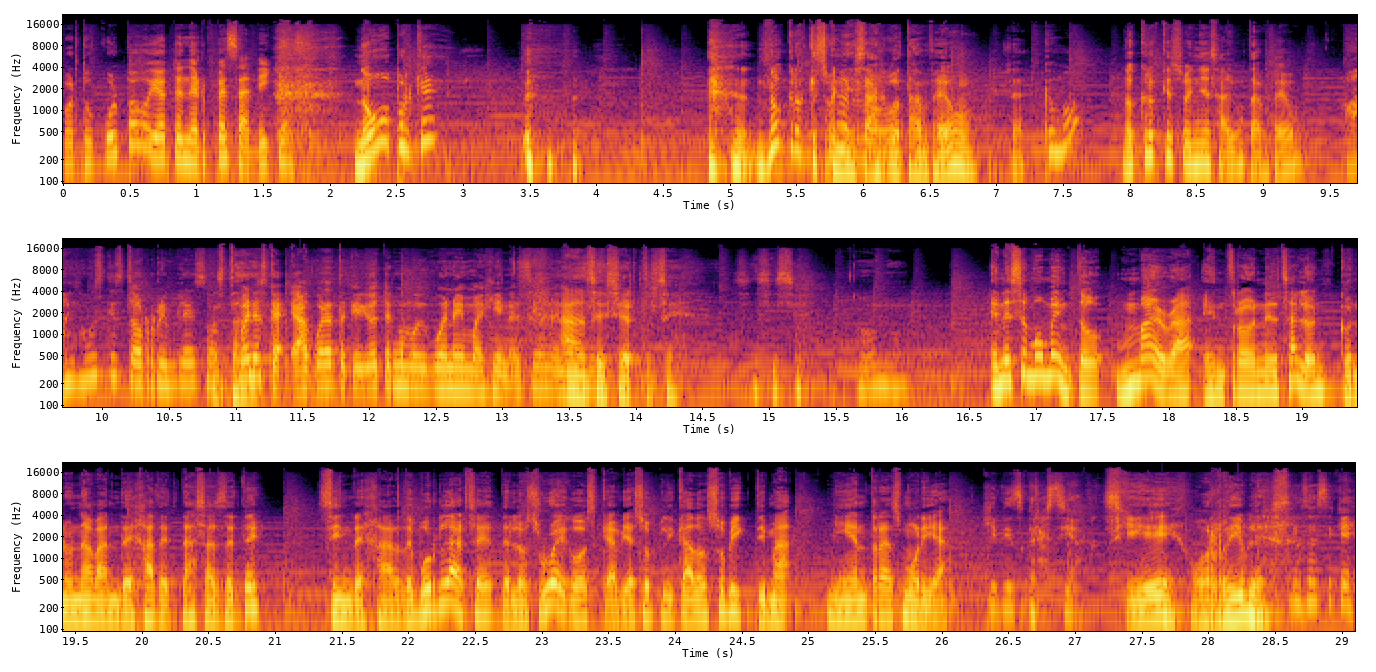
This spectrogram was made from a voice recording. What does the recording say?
Por tu culpa voy a tener pesadillas. no, ¿por qué? no creo que sueñes algo tan feo. ¿Cómo? No creo que sueñes algo tan feo. Ay, no, es que está horrible eso. Bueno, es que acuérdate que yo tengo muy buena imaginación. Ah, sí, cierto, sí. Sí, sí, sí. En ese momento, Myra entró en el salón con una bandeja de tazas de té, sin dejar de burlarse de los ruegos que había suplicado su víctima mientras moría. Qué desgracia. Sí, horribles. así que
